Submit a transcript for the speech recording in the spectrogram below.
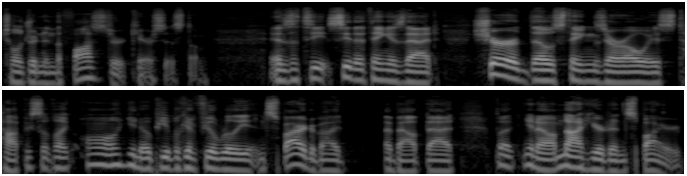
children in the foster care system. And see, see, the thing is that sure, those things are always topics of like, oh, you know, people can feel really inspired about about that. But you know, I'm not here to inspire.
